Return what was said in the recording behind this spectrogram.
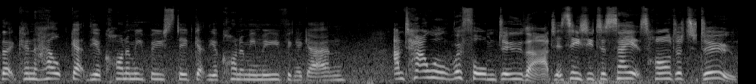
that can help get the economy boosted, get the economy moving again. And how will reform do that? It's easy to say, it's harder to do.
